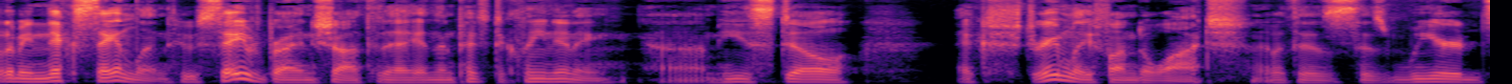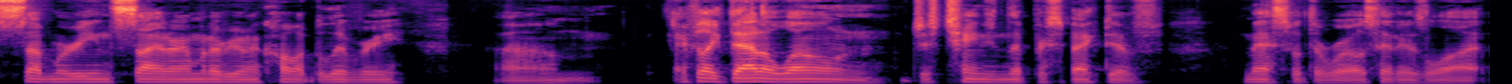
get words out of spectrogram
But I mean, Nick Sandlin, who saved Bryan Shaw today and then pitched a clean inning, um, he's still extremely fun to watch with his his weird submarine sidearm, whatever you want to call it, delivery. Um, I feel like that alone, just changing the perspective, messed with the Royals hitters a lot.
